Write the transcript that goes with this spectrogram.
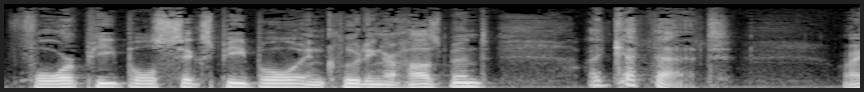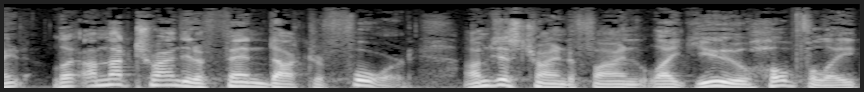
Four people, six people, including her husband. I get that, right? Look, I'm not trying to defend Dr. Ford. I'm just trying to find, like you, hopefully,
